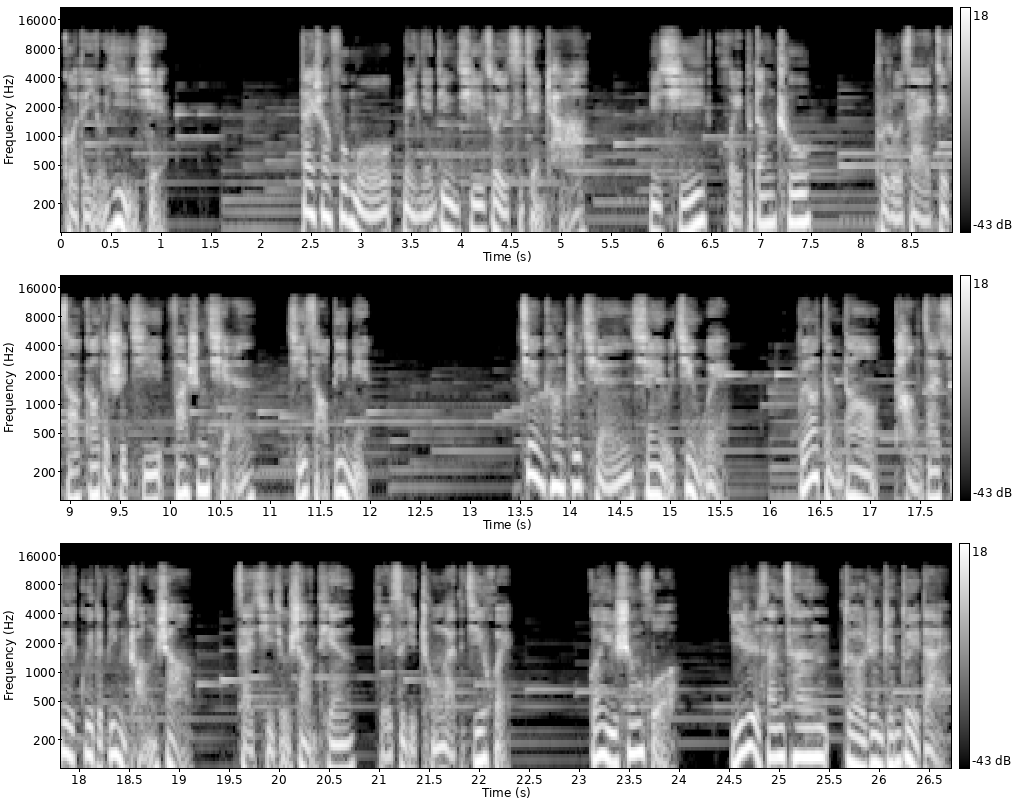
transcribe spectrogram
过得有意义些。带上父母，每年定期做一次检查，与其悔不当初，不如在最糟糕的时期发生前及早避免。健康之前先有敬畏，不要等到躺在最贵的病床上，再祈求上天给自己重来的机会。关于生活，一日三餐都要认真对待，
